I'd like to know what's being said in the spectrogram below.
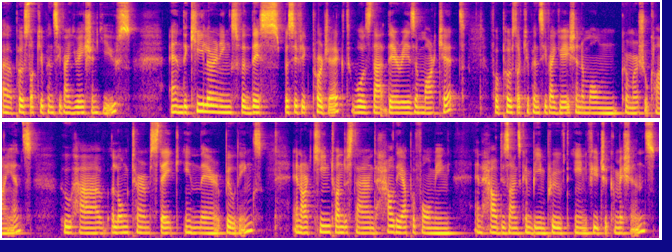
uh, post occupancy valuation use. And the key learnings for this specific project was that there is a market for post occupancy valuation among commercial clients who have a long term stake in their buildings and are keen to understand how they are performing and how designs can be improved in future commissions.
